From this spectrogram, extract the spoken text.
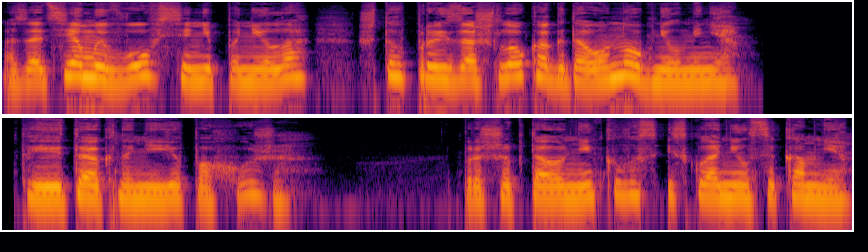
а затем и вовсе не поняла, что произошло, когда он обнял меня. «Ты и так на нее похожа», — прошептал Николас и склонился ко мне.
